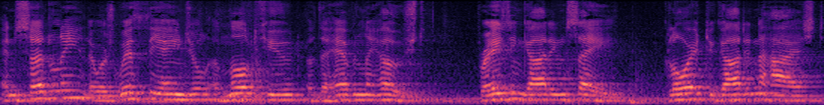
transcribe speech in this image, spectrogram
And suddenly there was with the angel a multitude of the heavenly host, praising God and saying, Glory to God in the highest,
